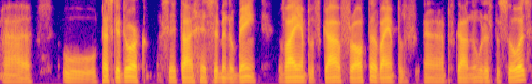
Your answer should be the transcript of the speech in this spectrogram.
Uh, o pescador, você está recebendo bem, vai amplificar a frota, vai amplificar o número de pessoas,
